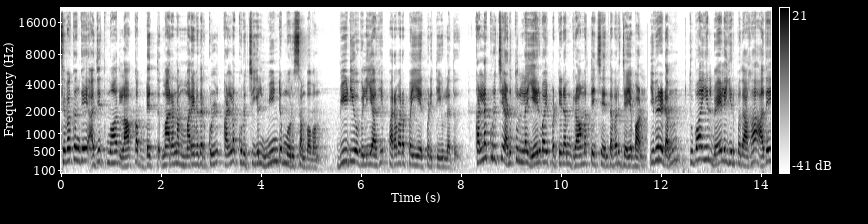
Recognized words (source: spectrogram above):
சிவகங்கை அஜித்குமார் லாக்அப் டெத் மரணம் மறைவதற்குள் கள்ளக்குறிச்சியில் மீண்டும் ஒரு சம்பவம். வீடியோ வெளியாகி பரபரப்பை ஏற்படுத்தியுள்ளது. கள்ளக்குறிச்சி அடுத்துள்ள ஏர்வாய்ப்பட்டினம் கிராமத்தைச் சேர்ந்தவர் ஜெயபால். இவரிடம் துபாயில் வேலை இருப்பதாக அதே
